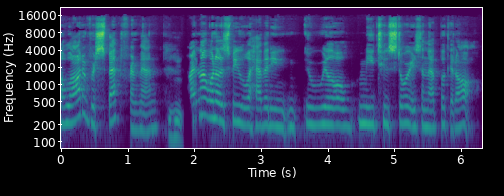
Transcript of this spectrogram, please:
a lot of respect for men. Mhm. I'm not one of those people who have any real Me Too stories in that book at all.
